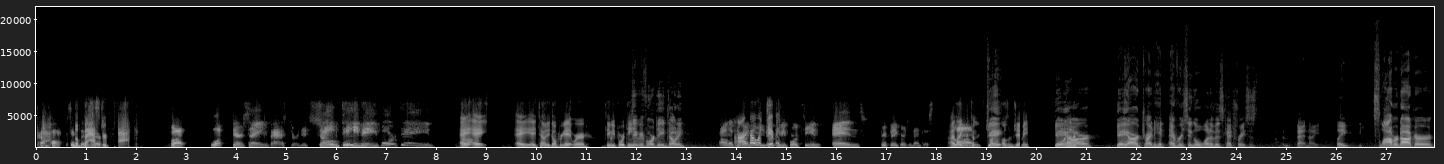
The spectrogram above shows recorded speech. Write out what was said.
but Pac, Pac same The thing there. bastard Pac. But look, they're saying bastard. It's so TV fourteen. Hey, Um, hey, hey, hey, Tony! Don't forget we're TV fourteen. TV 14, Tony. I don't know if you I guys know know it. Jimmy. TV fourteen and Britt Baker as a dentist. I like Um, that Tony Jay- calls him Jimmy. JR, 100. JR tried to hit every single one of his catchphrases that night. Like slobber knocker,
